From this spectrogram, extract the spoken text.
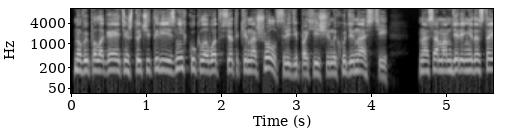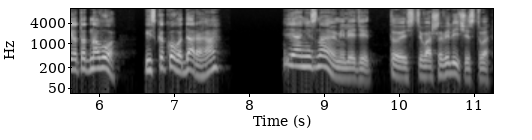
но вы полагаете, что четыре из них кукловод все-таки нашел среди похищенных у династии. На самом деле недостает одного. Из какого дара, а?» «Я не знаю, миледи, то есть, Ваше Величество,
